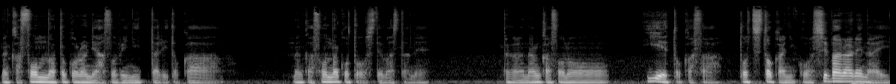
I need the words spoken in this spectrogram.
なんかそんなところに遊びに行ったりとかなんかそんなことをしてましたね。だからなんかその家とかさ土地とかにこう縛られない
